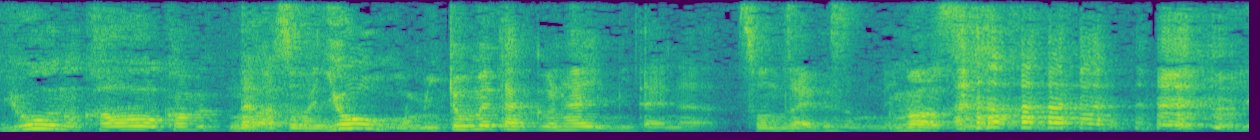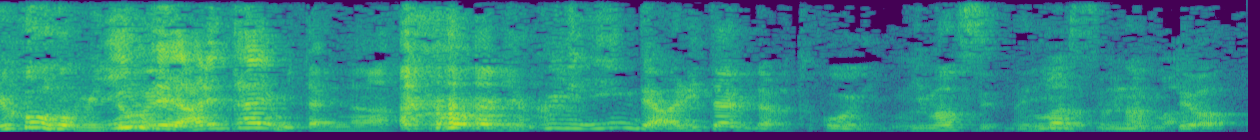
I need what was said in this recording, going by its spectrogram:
陽の皮をかぶった。なんかその陽を認めたくないみたいな存在ですもんね。まあそう。陽を認め陰でありたいみたいな。逆に陰でありたいみたいなところにいますよね、いますよ今となっては。だ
